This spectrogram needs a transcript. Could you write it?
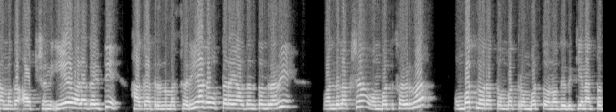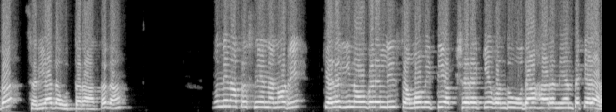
ನಮಗ ಆಪ್ಷನ್ ಎ ಒಳಗೈತಿ. ಹಾಗಾದ್ರ ನಮ್ಮ ಸರಿಯಾದ ಉತ್ತರ ಯಾವ್ದಂತಂದ್ರ ರೀ, ಒಂದ್ ಲಕ್ಷ ಒಂಬತ್ತು ಸಾವಿರದ ಒಂಬತ್ ನೂರ ತೊಂಬತ್ತೊಂಬತ್ತು ಅನ್ನೋದು ಇದಕ್ಕೆ ಏನಾಗ್ತದ? ಸರಿಯಾದ ಉತ್ತರ ಆಗ್ತದ? ಮುಂದಿನ ಪ್ರಶ್ನೆಯನ್ನ ನೋಡ್ರಿ. ಕೆಳಗಿನವುಗಳಲ್ಲಿ ಸಮಮಿತಿ ಅಕ್ಷರಕ್ಕೆ ಒಂದು ಉದಾಹರಣೆ ಅಂತ ಕೇಳ್ಯಾರ.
